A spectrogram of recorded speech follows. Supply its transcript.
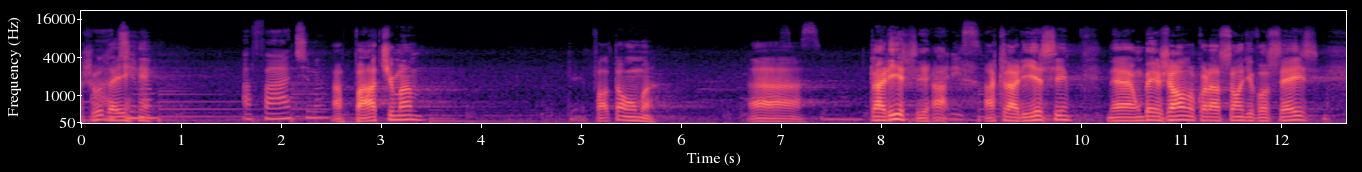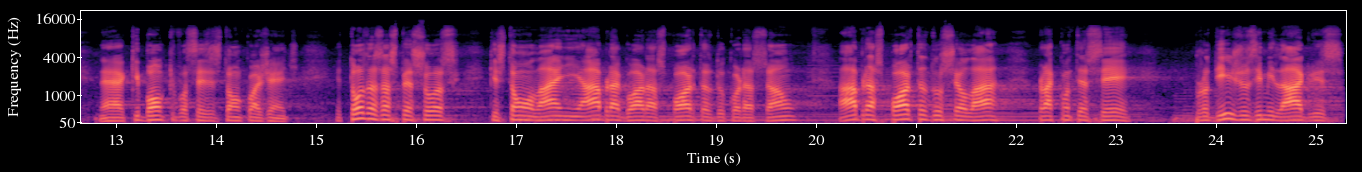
ajuda Fátima, aí. A Fátima. A Fátima. Falta uma. A Clarice. A, Clarice. a Clarice. Né, um beijão no coração de vocês. Né, que bom que vocês estão com a gente. E todas as pessoas que estão online, abra agora as portas do coração, abra as portas do seu lar para acontecer prodígios e milagres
